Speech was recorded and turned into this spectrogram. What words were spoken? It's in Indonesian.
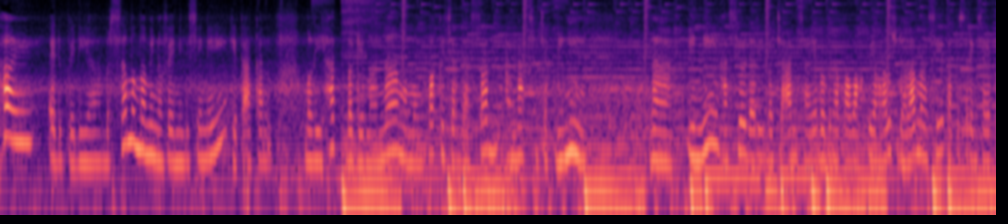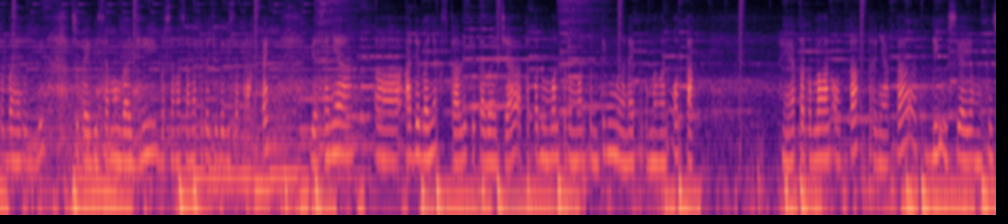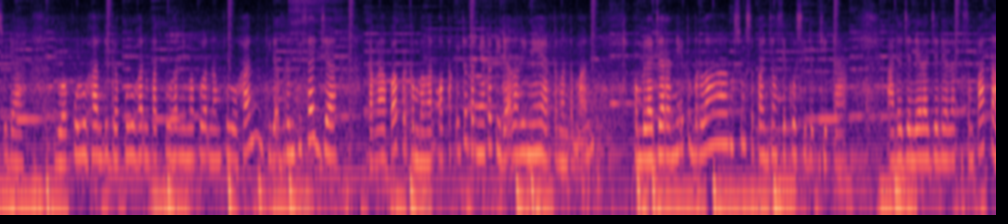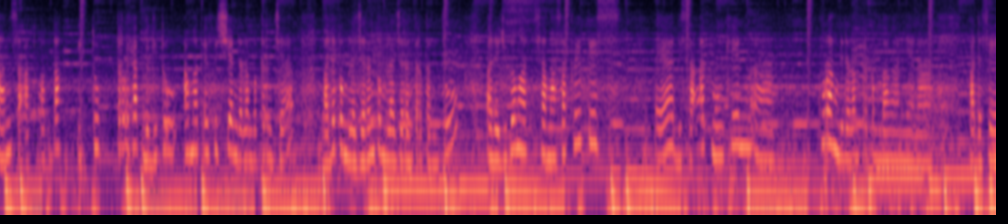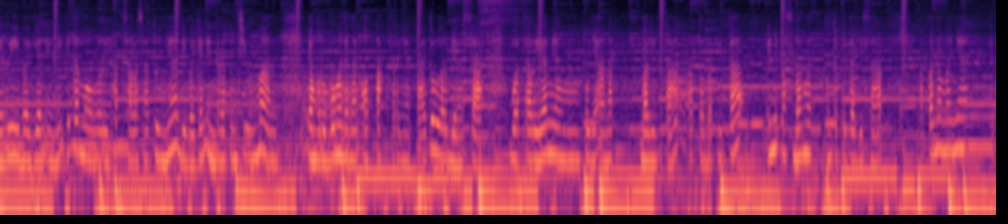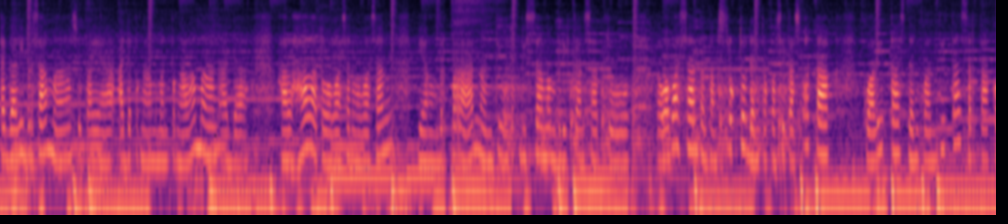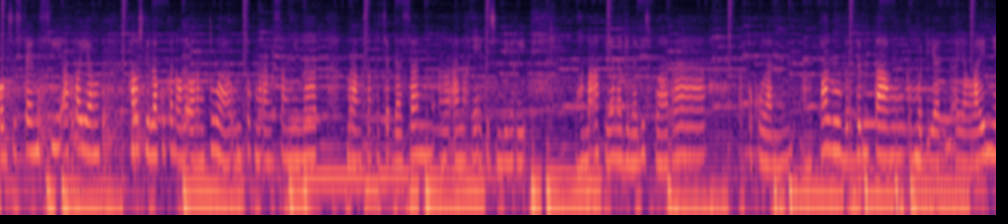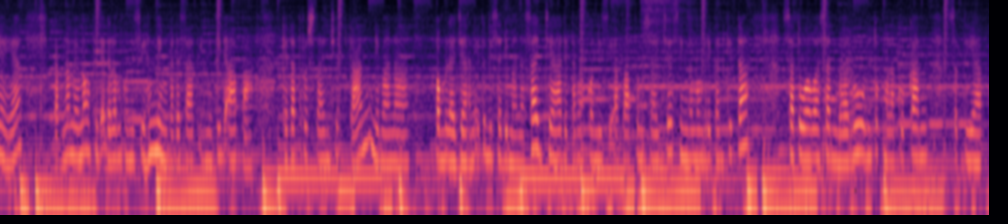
Hai, Edupedia. Bersama Mami Noveni di sini, kita akan melihat bagaimana memompa kecerdasan anak sejak dini. Nah, ini hasil dari bacaan saya beberapa waktu yang lalu sudah lama sih, tapi sering saya perbaharui supaya bisa membagi bersama-sama kita juga bisa praktek. Biasanya uh, ada banyak sekali kita baca atau penemuan-penemuan penting mengenai perkembangan otak ya perkembangan otak ternyata di usia yang mungkin sudah 20-an, 30-an, 40-an, 50-an, 60-an tidak berhenti saja. Karena apa? Perkembangan otak itu ternyata tidaklah linear, teman-teman. Pembelajarannya itu berlangsung sepanjang siklus hidup kita. Ada jendela-jendela kesempatan saat otak itu terlihat begitu amat efisien dalam bekerja pada pembelajaran-pembelajaran tertentu. Ada juga masa-masa kritis ya di saat mungkin uh, kurang di dalam perkembangannya. Nah, pada seri bagian ini kita mau melihat salah satunya di bagian indera penciuman yang berhubungan dengan otak ternyata itu luar biasa buat kalian yang punya anak balita atau batita ini pas banget untuk kita bisa apa namanya kita gali bersama supaya ada pengalaman-pengalaman ada hal-hal atau wawasan-wawasan yang berperan nanti untuk bisa memberikan satu wawasan tentang struktur dan kapasitas otak, kualitas dan kuantitas serta konsistensi apa yang harus dilakukan oleh orang tua untuk merangsang minat, merangsang kecerdasan uh, anaknya itu sendiri. Mohon maaf ya lagi-lagi suara pukulan uh, palu berdentang kemudian uh, yang lainnya ya. Karena memang tidak dalam kondisi hening pada saat ini tidak apa. Kita terus lanjutkan di mana pembelajaran itu bisa di mana saja, di tengah kondisi apa pun saja sehingga memberikan kita satu wawasan baru untuk melakukan setiap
